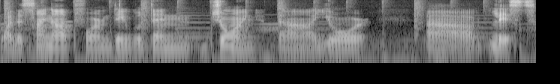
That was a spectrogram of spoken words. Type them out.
while the sign up form they will then join uh, your uh, list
